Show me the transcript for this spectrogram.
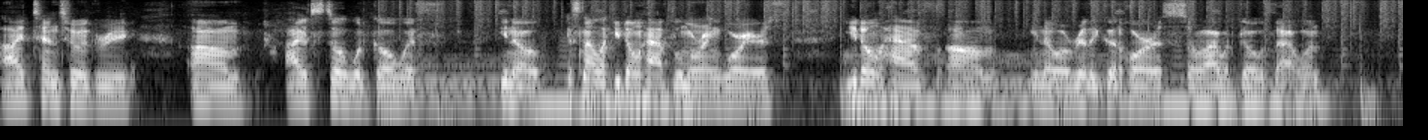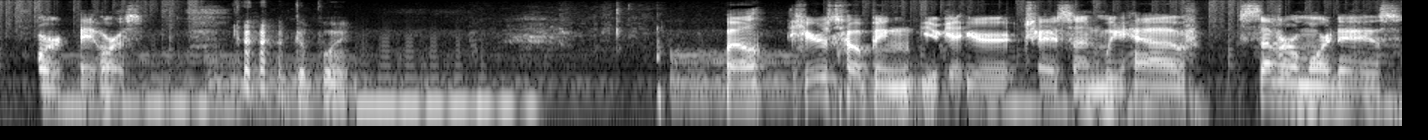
I tend to agree. Um, I still would go with, you know, it's not like you don't have boomerang warriors. You don't have, um, you know, a really good Horus, so I would go with that one. Or a Horus. good point. Well, here's hoping you get your Chasun. We have several more days.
